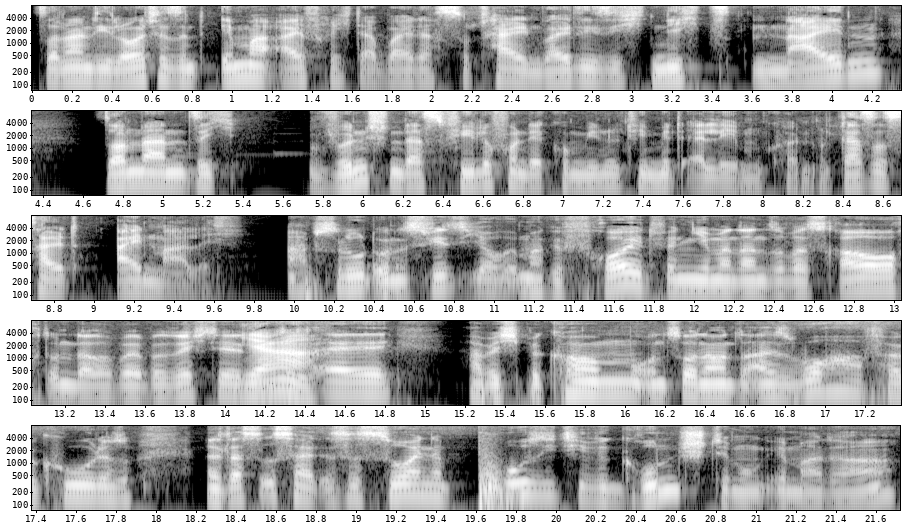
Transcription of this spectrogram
sondern die Leute sind immer eifrig dabei, das zu teilen, weil sie sich nichts neiden, sondern sich wünschen, dass viele von der Community miterleben können. Und das ist halt einmalig. Absolut. Und es wird sich auch immer gefreut, wenn jemand dann sowas raucht und darüber berichtet. Ja. Und sagt, ey, habe ich bekommen und so. Und alles, wow, voll cool und so. Also das ist halt, es ist so eine positive Grundstimmung immer da.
